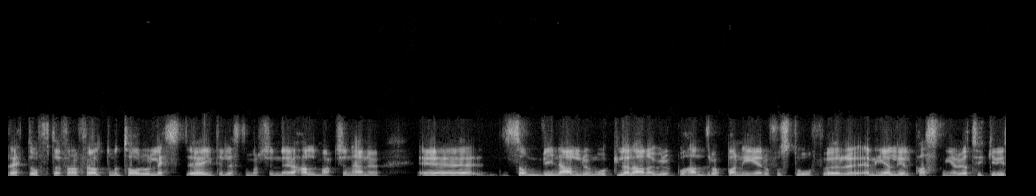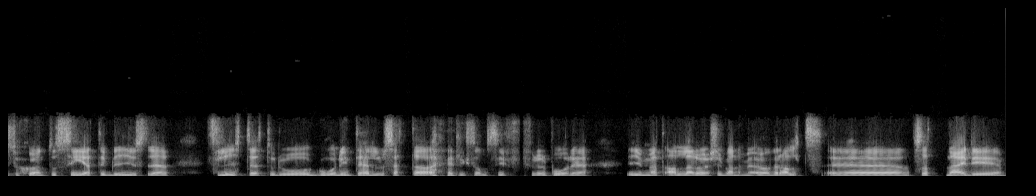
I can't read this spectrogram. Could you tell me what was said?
rätt ofta. Framförallt om man tar då Lest, eh, inte Leicester-matchen, eh, halvmatchen här nu. Eh, som Vinaldum och Lalana går upp och han droppar ner och får stå för en hel del passningar. Och jag tycker det är så skönt att se att det blir just det där flytet och då går det inte heller att sätta liksom, siffror på det i och med att alla rör sig banne med överallt. Eh, så att, nej, det,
